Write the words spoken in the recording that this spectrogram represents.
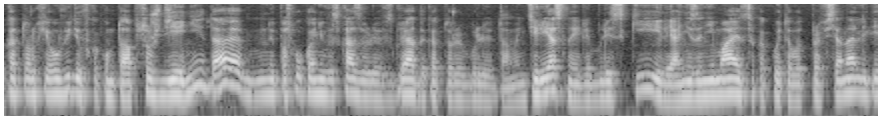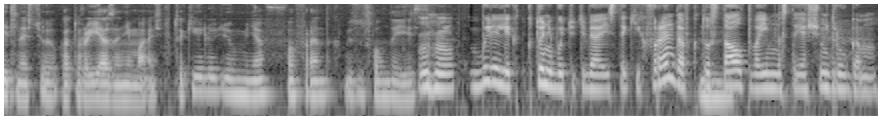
которых я увидел в каком-то обсуждении, да, и поскольку они высказывали взгляды, которые были там интересны или близки, или они занимаются какой-то вот профессиональной деятельностью, которой я занимаюсь, такие люди у меня меня во френдах, безусловно, есть. Угу. Были ли кто-нибудь у тебя из таких френдов, кто угу. стал твоим настоящим другом?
